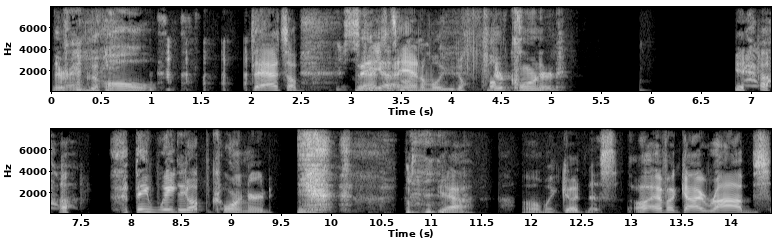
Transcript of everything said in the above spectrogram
They're angry. No. That's a that's yeah, an animal you don't fuck. they're cornered. Yeah. They wake They- up cornered. Yeah, Yeah. Oh my goodness. Oh, I have a guy Robs.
